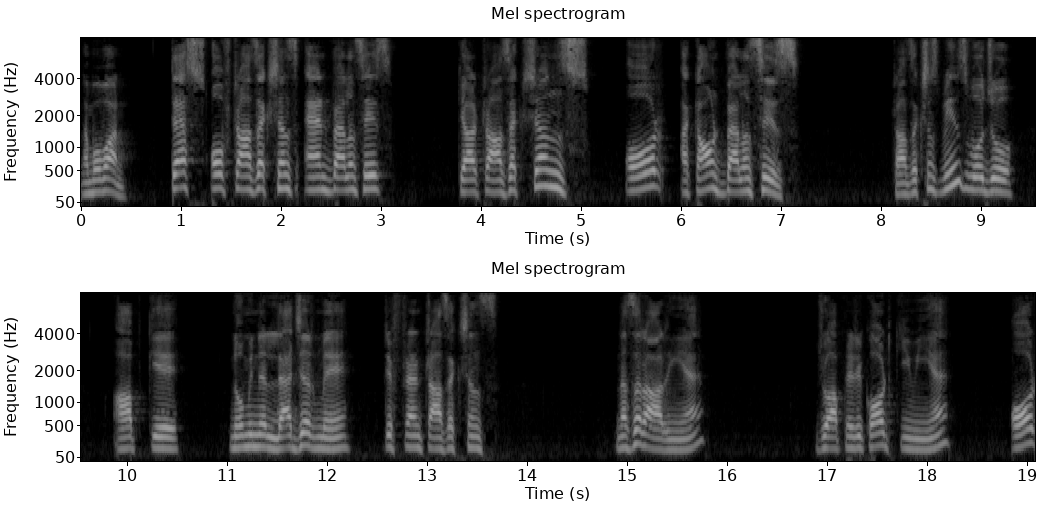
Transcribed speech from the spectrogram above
number one test of transaction and balance کیا ٹرانزیکشن اور اکاؤنٹ بیلنس ٹرانزیکشن مینس وہ جو آپ کے نومینل لیجر میں ڈفرینٹ ٹرانزیکشن نظر آ رہی ہیں جو آپ نے ریکارڈ کی ہوئی ہیں اور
